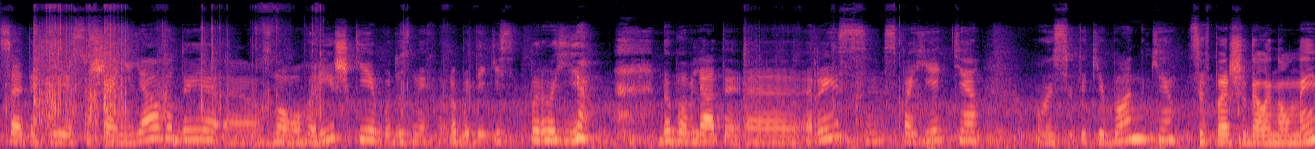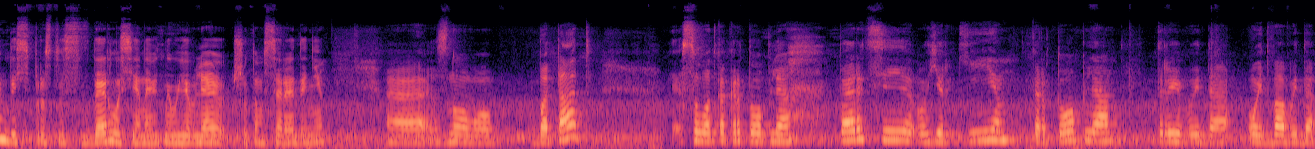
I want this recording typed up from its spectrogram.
Це такі сушені ягоди, знову горішки. Буду з них робити якісь пироги, додати е, рис, спагетті. Ось такі банки. Це вперше дали ноунейм, десь просто здерлося, я навіть не уявляю, що там всередині. Е, Знову батат, солодка картопля, перці, огірки, картопля, три вида, ой, два вида,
